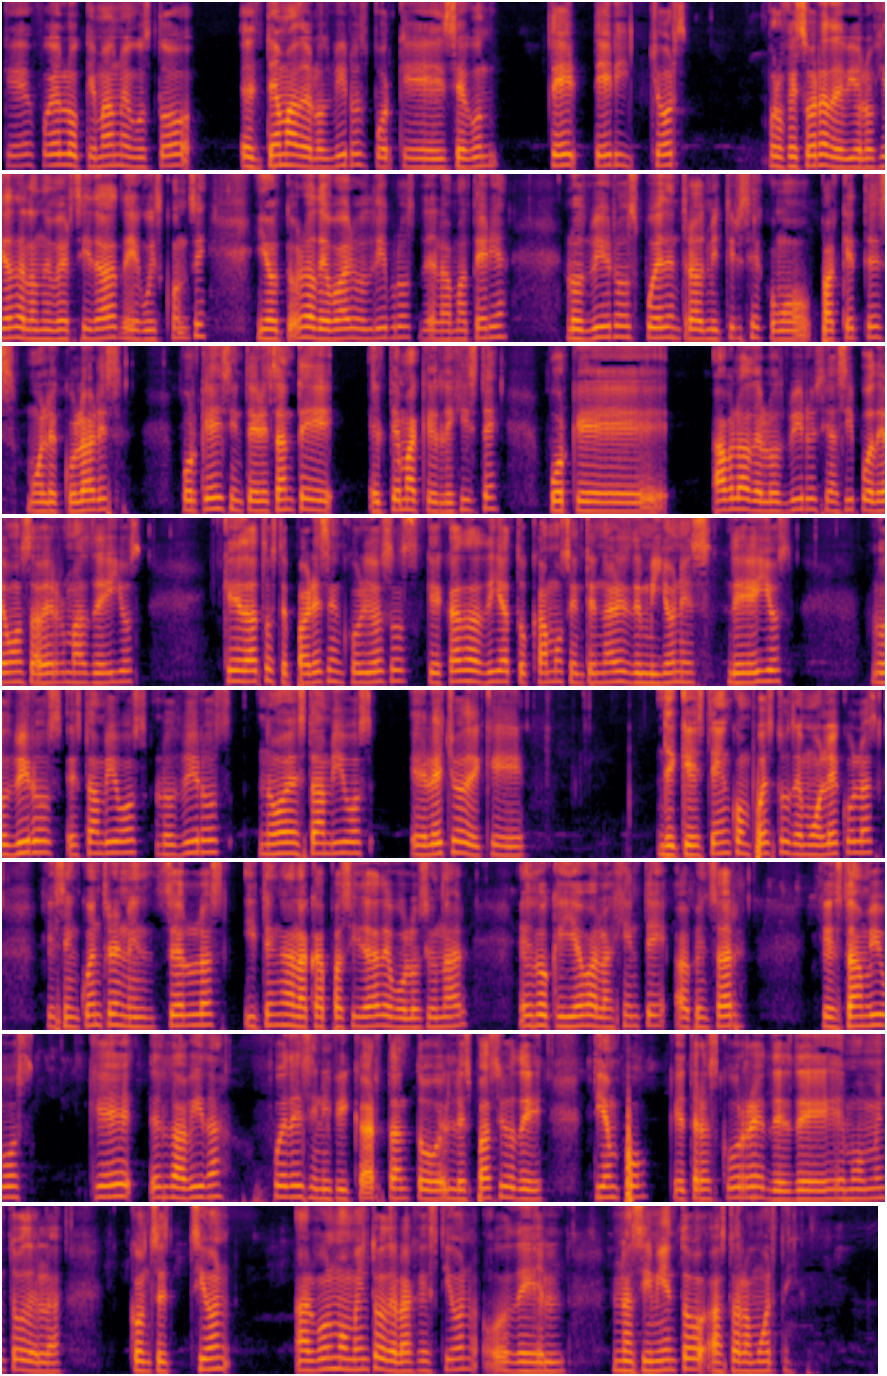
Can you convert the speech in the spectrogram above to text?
¿Qué fue lo que más me gustó? El tema de los virus, porque según Terry Shores, profesora de biología de la Universidad de Wisconsin y autora de varios libros de la materia, los virus pueden transmitirse como paquetes moleculares. ¿Por qué es interesante el tema que elegiste? Porque habla de los virus y así podemos saber más de ellos. ¿Qué datos te parecen curiosos que cada día tocamos centenares de millones de ellos? Los virus están vivos, los virus no están vivos. El hecho de que de que estén compuestos de moléculas que se encuentren en células y tengan la capacidad de evolucionar es lo que lleva a la gente a pensar que están vivos. ¿Qué es la vida? Puede significar tanto el espacio de tiempo que transcurre desde el momento de la concepción, algún momento de la gestión o del nacimiento hasta la muerte.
